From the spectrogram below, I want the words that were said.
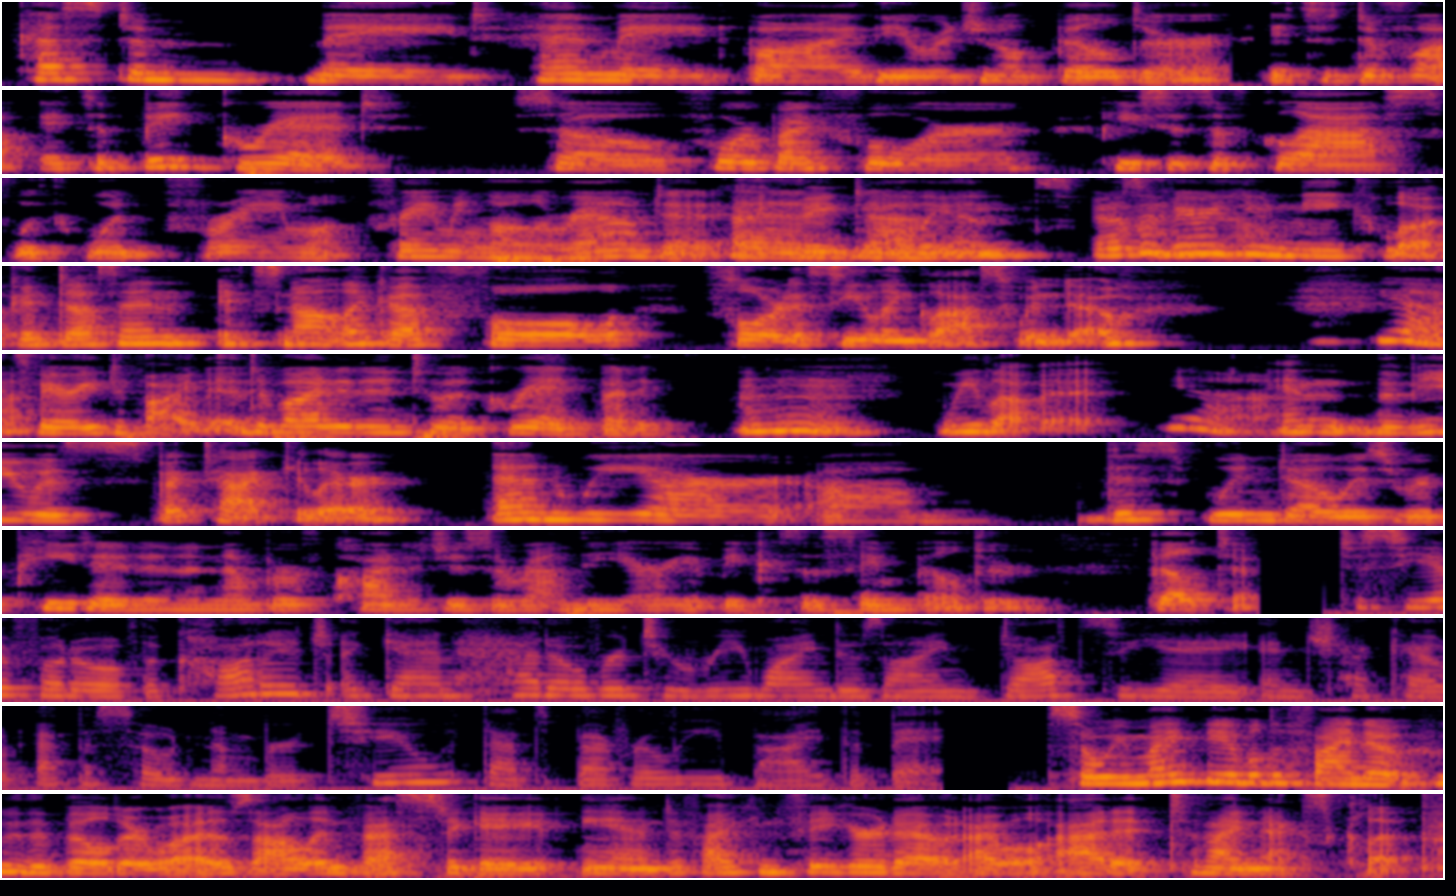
custom made, handmade by the original builder. It's a devi- it's a big grid, so four by four pieces of glass with wood frame framing all around it, like big um. It has a very unique look. It doesn't. It's not like a full floor to ceiling glass window. yeah, It's very divided. divided into a grid, but it, hmm We love it, yeah, and the view is spectacular. and we are. Um, this window is repeated in a number of cottages around the area because the same builder built it. To see a photo of the cottage, again, head over to rewinddesign.ca and check out episode number two. That's Beverly by the Bay. So we might be able to find out who the builder was. I'll investigate, and if I can figure it out, I will add it to my next clip.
